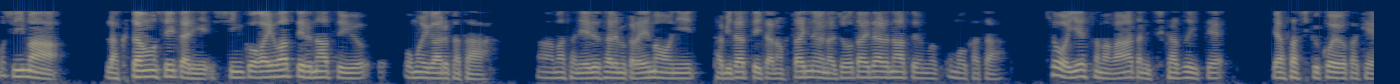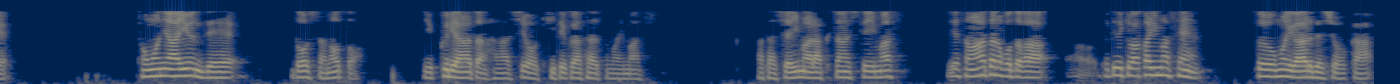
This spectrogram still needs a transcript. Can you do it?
もし今、落胆をしていたり、信仰が弱っているなという思いがある方、まさにエルサレムからエマオに旅立っていたの二人のような状態であるなと思う方、今日イエス様があなたに近づいて、優しく声をかけ、共に歩んで、どうしたの？と、ゆっくりあなたの話を聞いてくださると思います。私は今落胆しています。イエス様あなたのことが時々わかりません。そういう思いがあるでしょうか？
